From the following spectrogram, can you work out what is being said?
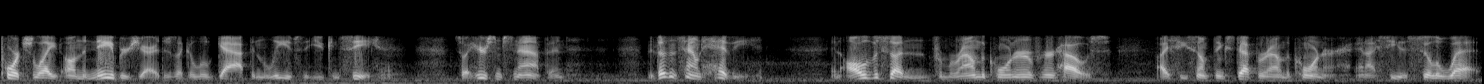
porch light on the neighbor's yard. There's like a little gap in the leaves that you can see. So I hear some snapping. It doesn't sound heavy, and all of a sudden, from around the corner of her house, I see something step around the corner, and I see a silhouette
